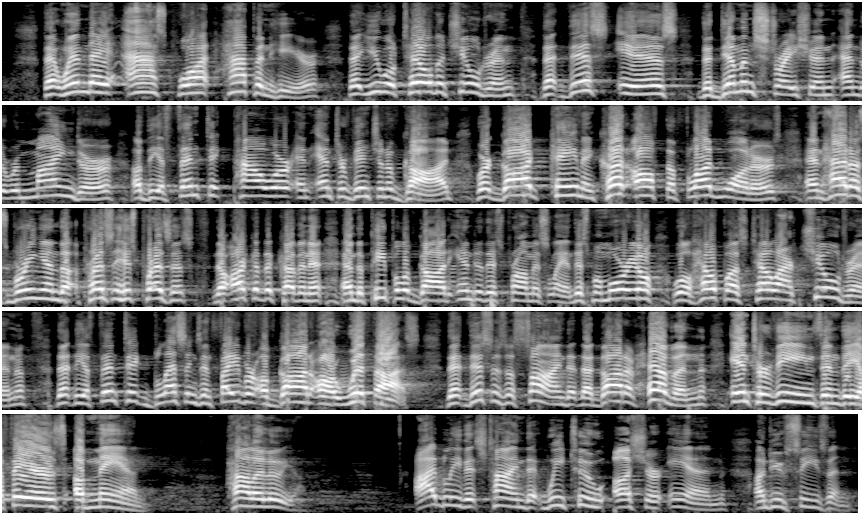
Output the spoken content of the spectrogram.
That when they ask what happened here, that you will tell the children that this is the demonstration and the reminder of the authentic power and intervention of God, where God came and cut off the flood waters and had us bring in the pres- His presence, the Ark of the Covenant, and the people of God into this promised land. This memorial will help us tell our children that the authentic blessings and favor of God are with us that this is a sign that the God of heaven intervenes in the affairs of man. Hallelujah. I believe it's time that we too usher in a new season.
